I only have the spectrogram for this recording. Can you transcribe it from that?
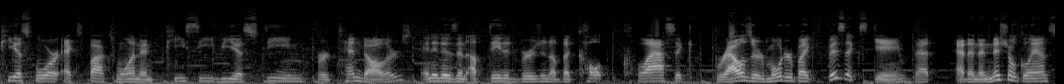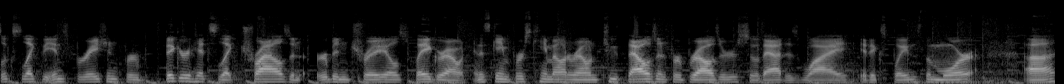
PS4, Xbox One, and PC via Steam for $10. And it is an updated version of the cult classic browser motorbike physics game that at an initial glance looks like the inspiration for bigger hits like Trials and Urban Trails Playground. And this game first came out around 2000 for browsers, so that is why it explains the more uh,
